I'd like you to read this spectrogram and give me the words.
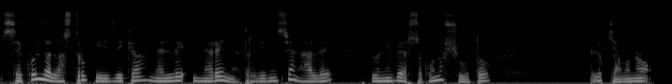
secondo l'astrofisica, nel, nel regno tridimensionale, l'universo conosciuto lo chiamano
